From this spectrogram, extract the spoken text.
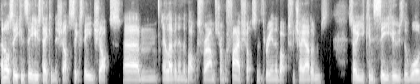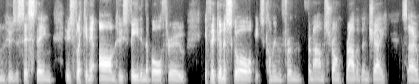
And also, you can see who's taking the shots 16 shots, um, 11 in the box for Armstrong, five shots and three in the box for Che Adams. So you can see who's the one who's assisting, who's flicking it on, who's feeding the ball through. If they're going to score, it's coming from from Armstrong rather than Che. So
